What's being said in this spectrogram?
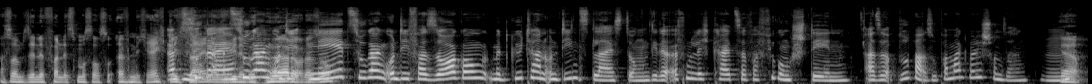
Achso, im Sinne von, es muss auch so öffentlich-rechtlich Öffentlich- sein, also Zugang und die, oder so. nee, Zugang und die Versorgung mit Gütern und Dienstleistungen, die der Öffentlichkeit zur Verfügung stehen. Also super, Supermarkt würde ich schon sagen. Ja.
